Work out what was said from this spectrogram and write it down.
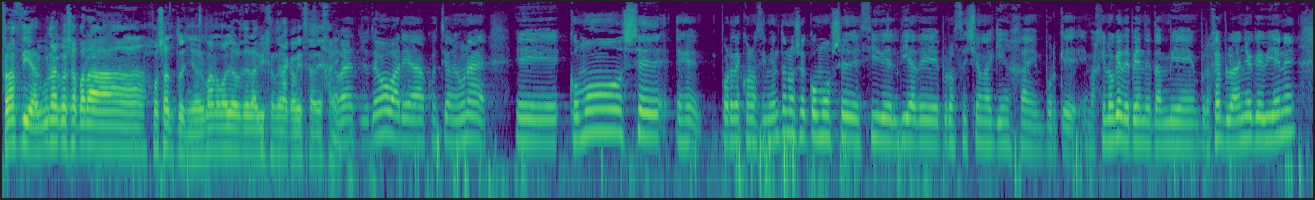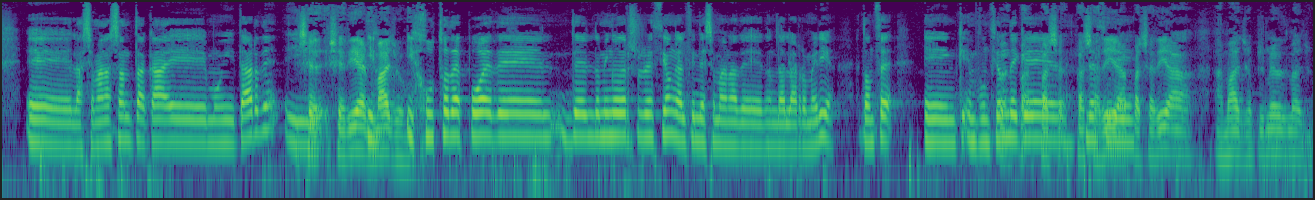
Francis, ¿alguna cosa para José Antonio, hermano mayor de la Virgen de la Cabeza de Jaime? A ver, yo tengo varias cuestiones. Una es, eh, ¿cómo se, eh, por desconocimiento no sé cómo se decide el día de procesión aquí en Jaén? Porque imagino que depende también. Por ejemplo, el año que viene, eh, la Semana Santa cae muy tarde. y Sería en mayo. Y justo después del, del Domingo de Resurrección es el fin de semana de donde es la romería. Entonces, en, en función de que pasaría, pasaría a mayo, primero de mayo.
